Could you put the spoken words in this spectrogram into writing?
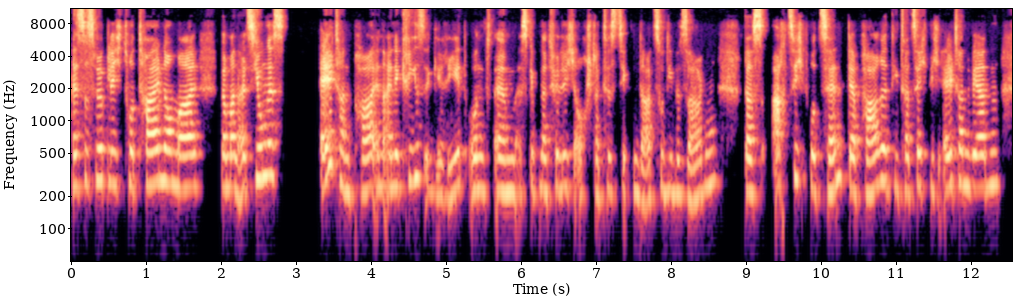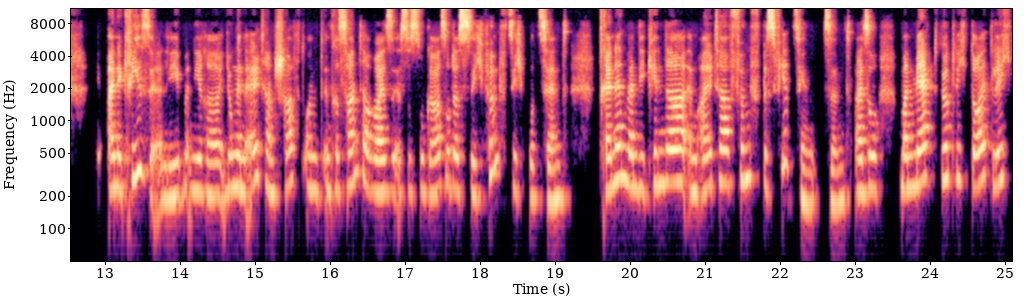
es ist wirklich total normal, wenn man als junges Elternpaar in eine Krise gerät. Und ähm, es gibt natürlich auch Statistiken dazu, die besagen, dass 80 Prozent der Paare, die tatsächlich Eltern werden, eine Krise erleben in ihrer jungen Elternschaft. Und interessanterweise ist es sogar so, dass sich 50 Prozent trennen, wenn die Kinder im Alter fünf bis 14 sind. Also man merkt wirklich deutlich,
